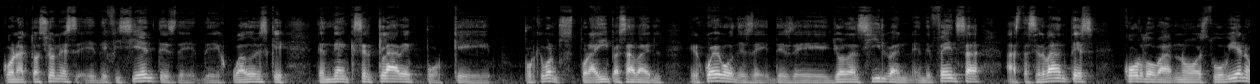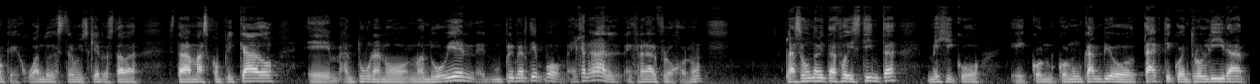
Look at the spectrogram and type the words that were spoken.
con actuaciones eh, deficientes de, de, jugadores que tendrían que ser clave porque porque bueno, pues por ahí pasaba el, juego, desde, desde Jordan Silva en, defensa hasta Cervantes, Córdoba no estuvo bien, aunque jugando de extremo izquierdo estaba, estaba más complicado, eh, Antuna no, no anduvo bien, en un primer tiempo en general, en general flojo, ¿no? La segunda mitad fue distinta, México eh, con, un cambio táctico entró Lira,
